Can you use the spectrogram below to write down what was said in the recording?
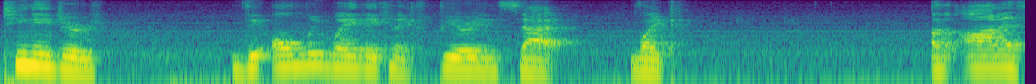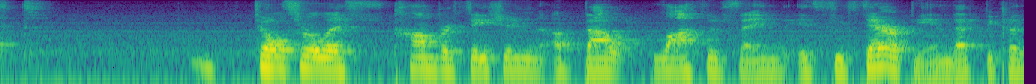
teenagers, the only way they can experience that, like, an honest, filterless conversation about lots of things is through therapy, and that's because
